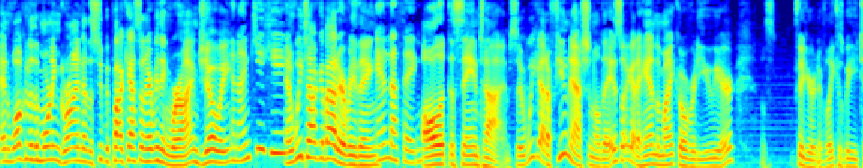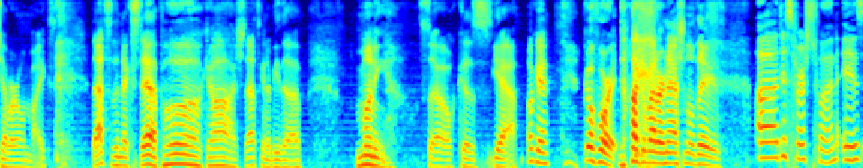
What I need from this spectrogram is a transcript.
and welcome to the morning grind on the stupid podcast on everything where I'm Joey and I'm Kiki. and we talk about everything and nothing. all at the same time. So we got a few national days. So I got to hand the mic over to you here, figuratively, because we each have our own mics. That's the next step. Oh gosh, that's gonna be the money. So, because yeah, okay, go for it. Talk about our national days. Uh, this first one is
